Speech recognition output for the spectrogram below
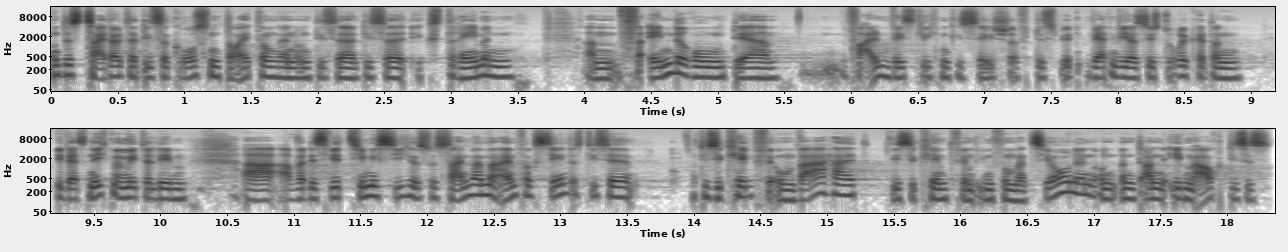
Und das Zeitalter dieser großen Deutungen und dieser, dieser extremen ähm, Veränderung der vor allem westlichen Gesellschaft, das wird, werden wir als Historiker dann, ich werde es nicht mehr miterleben, äh, aber das wird ziemlich sicher so sein, weil wir einfach sehen, dass diese, diese Kämpfe um Wahrheit, diese Kämpfe um Informationen und, und dann eben auch dieses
